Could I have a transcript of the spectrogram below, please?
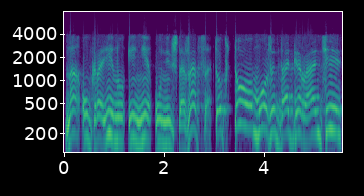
на Украину и не уничтожаться, то кто может дать гарантии,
